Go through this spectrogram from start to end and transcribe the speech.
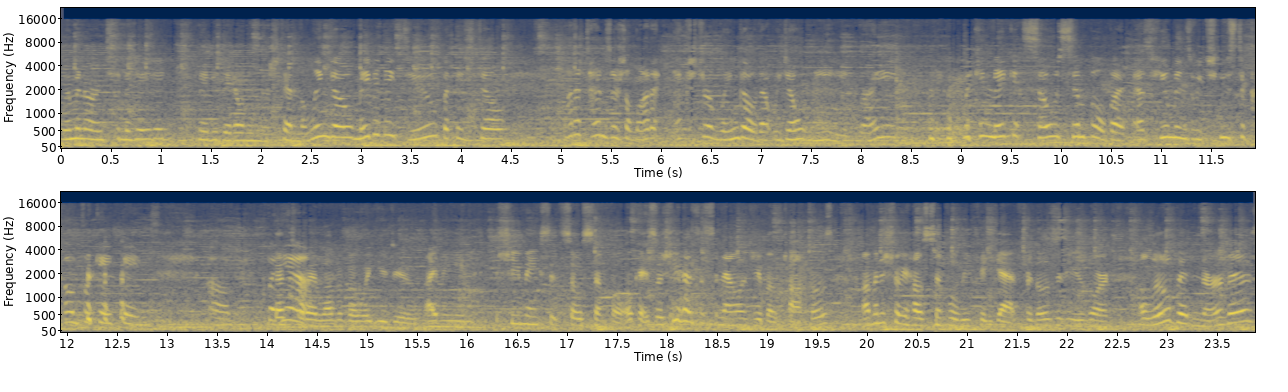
Women are intimidated. Maybe they don't understand the lingo. Maybe they do, but they still. A lot of times there's a lot of extra lingo that we don't need, right? we can make it so simple, but as humans, we choose to complicate things. Um, but That's yeah, what I love about what you do. I mean, she makes it so simple. Okay, so she has this analogy about tacos. I'm going to show you how simple we can get for those of you who are a little bit nervous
